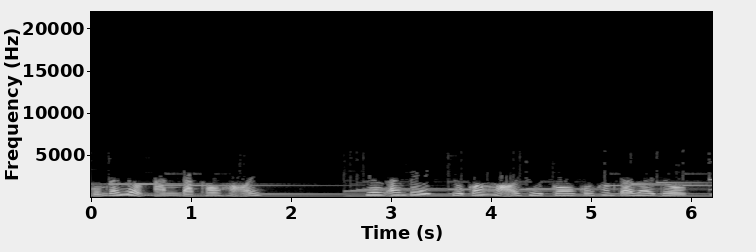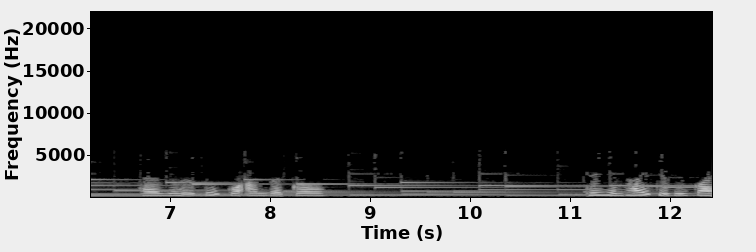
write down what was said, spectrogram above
cũng đến lượt anh đặt câu hỏi. Nhưng anh biết dù có hỏi thì cô cũng không trả lời được, theo như hiểu biết của anh về cô. Khi nhìn thấy triệu thủy quan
